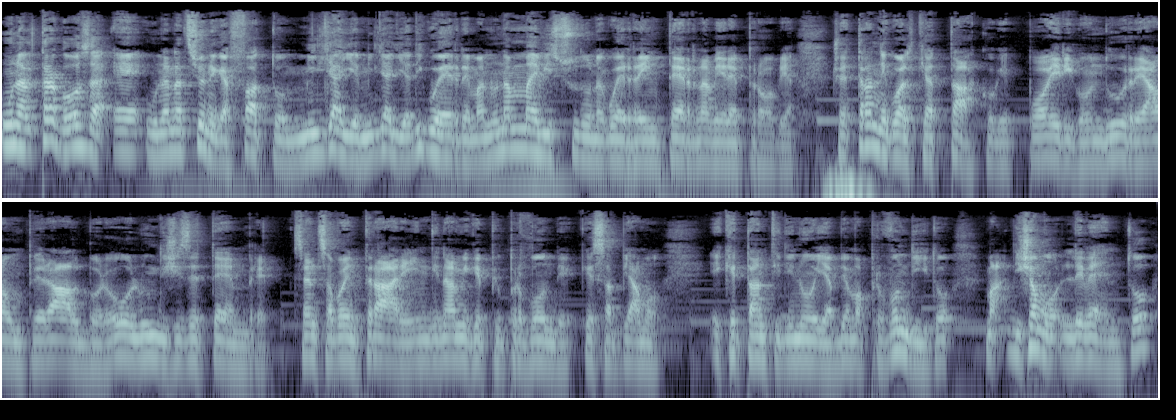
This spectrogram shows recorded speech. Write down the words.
Un'altra cosa è una nazione che ha fatto migliaia e migliaia di guerre ma non ha mai vissuto una guerra interna vera e propria, cioè tranne qualche attacco che puoi ricondurre a un Pearl Harbor o l'11 settembre, senza poi entrare in dinamiche più profonde che sappiamo e che tanti di noi abbiamo approfondito, ma diciamo l'evento,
